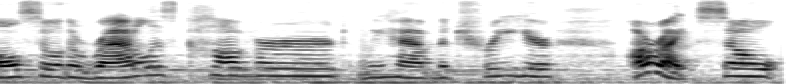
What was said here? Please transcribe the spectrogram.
also the rattle is covered. We have the tree here. All right, so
